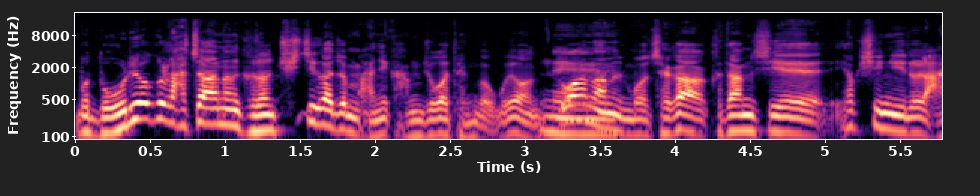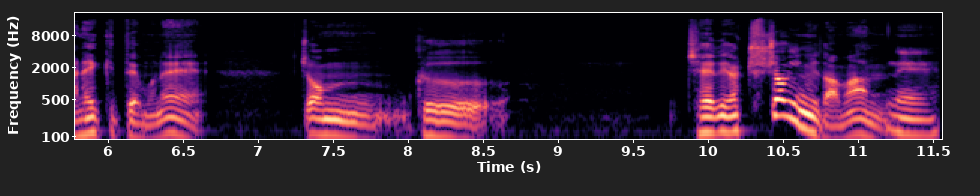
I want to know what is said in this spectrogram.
뭐 노력을 하자는 그런 취지가 좀 많이 강조가 된 거고요. 네. 또 하나는 뭐 제가 그 당시에 혁신위를 안 했기 때문에 좀 그 제 그냥 추정입니다만 네.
